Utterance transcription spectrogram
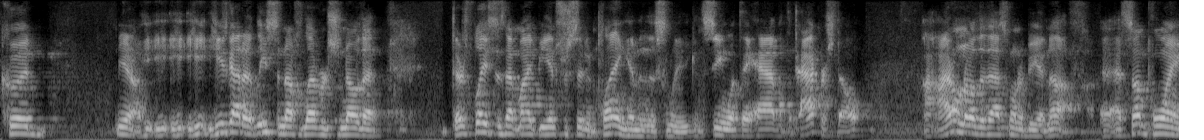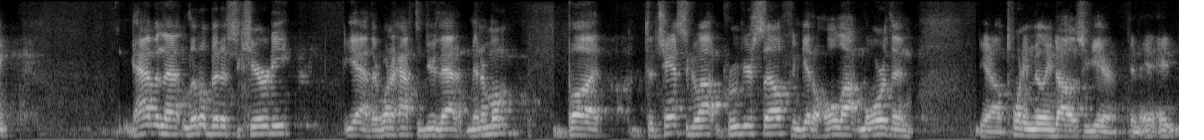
could. You know, he, he he's got at least enough leverage to know that there's places that might be interested in playing him in this league and seeing what they have that the Packers don't. I don't know that that's going to be enough. At some point, having that little bit of security, yeah, they're going to have to do that at minimum. But the chance to go out and prove yourself and get a whole lot more than you know twenty million dollars a year and, and,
